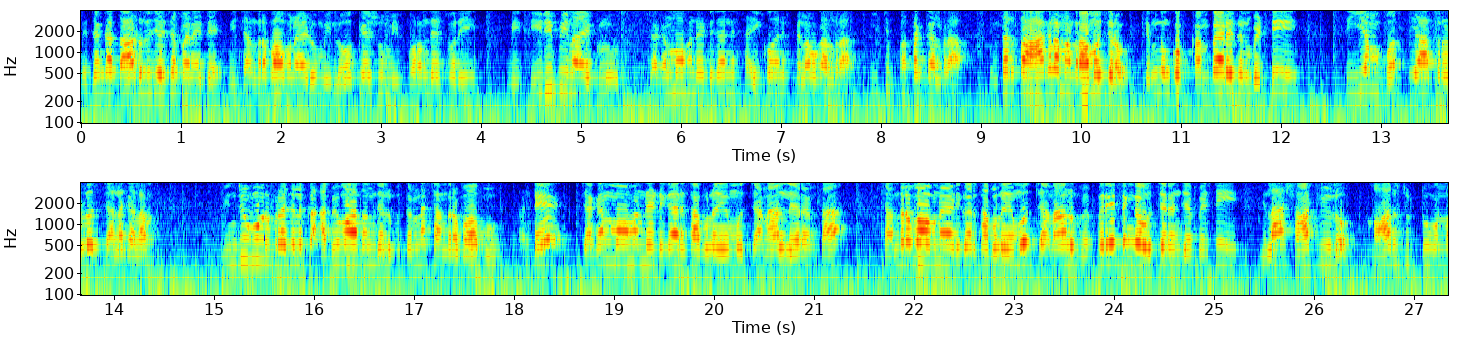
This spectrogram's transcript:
నిజంగా దాడులు చేసే పని అయితే మీ చంద్రబాబు నాయుడు మీ లోకేష్ మీ పురంధేశ్వరి మీ టీడీపీ నాయకులు జగన్మోహన్ రెడ్డి గారిని సైకో అని పిలవగలరా? పిలిచి బతకగలరా? ఇంతటితో ఆగల మన రామోజీరావు. కింద ఇంకొక కంపారిజన్ పెట్టి సీఎం బస్ యాత్రలో జలగలం. వింజుమూరు ప్రజలకు అభివాదం తెలుపుతున్న చంద్రబాబు. అంటే జగన్మోహన్ రెడ్డి గారి సభలో ఏమో జనాలు లేరంట. చంద్రబాబు నాయుడు గారి సభలో ఏమో జనాలు విపరీతంగా వచ్చారని చెప్పేసి ఇలా షార్ట్ వ్యూలో కారు చుట్టూ ఉన్న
